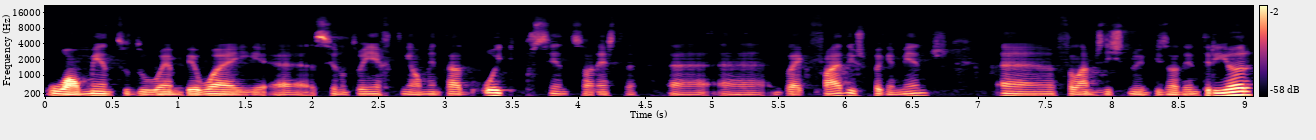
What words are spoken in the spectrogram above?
o aumento do MBWay, uh, se eu não estou em erro, tinha aumentado 8% só nesta Black Friday, os pagamentos. Falámos disto no episódio anterior,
